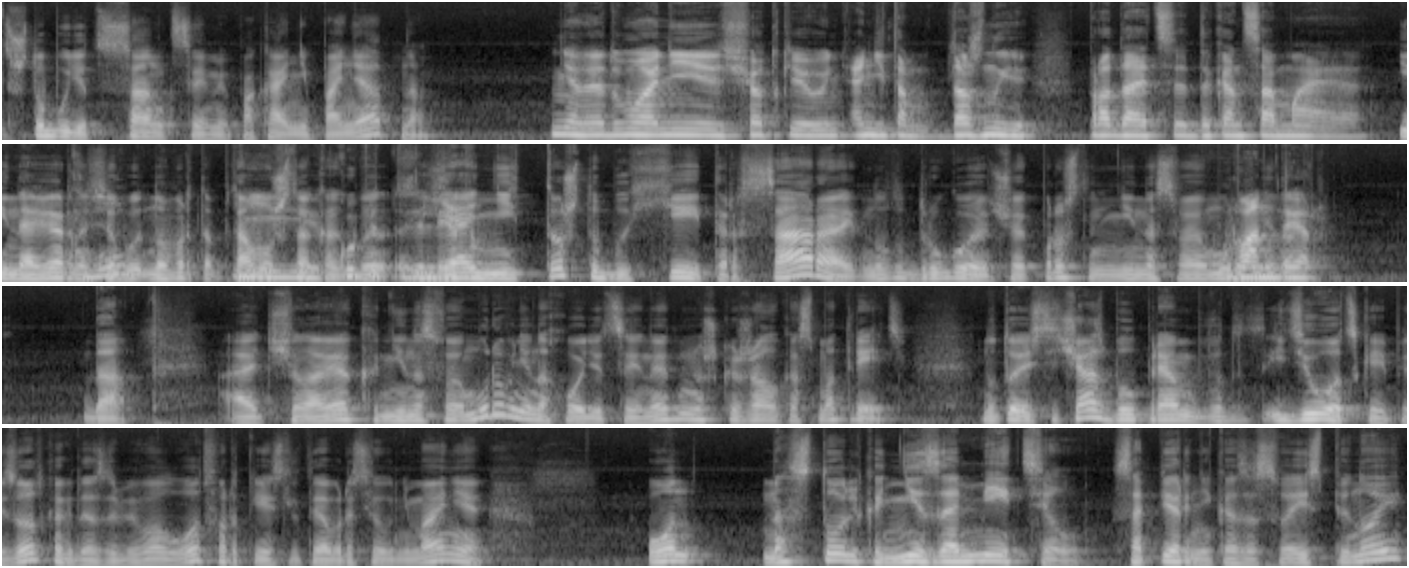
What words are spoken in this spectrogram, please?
Что будет с санкциями, пока непонятно. Не, ну я думаю, они все-таки, они там должны продать до конца мая. И, наверное, все Клуб будет. Но потому что как бы купят я летом. не то чтобы хейтер Сара, но тут другое. Человек просто не на своем уровне. Вандер. Да. А человек не на своем уровне находится, и на это немножко жалко смотреть. Ну, то есть сейчас был прям вот идиотский эпизод, когда забивал Уотфорд, если ты обратил внимание, он настолько не заметил соперника за своей спиной,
